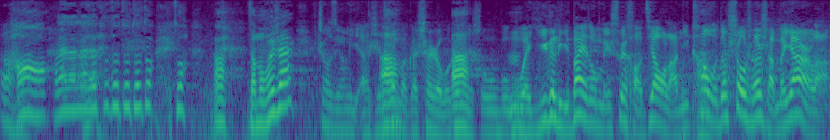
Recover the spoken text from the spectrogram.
好好，来来来来，坐坐坐坐坐坐。啊，怎么回事？赵经理啊，是啊。这么个事儿，我跟你说，我我一个礼拜都没睡好觉了，你看我都瘦成什么样了？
